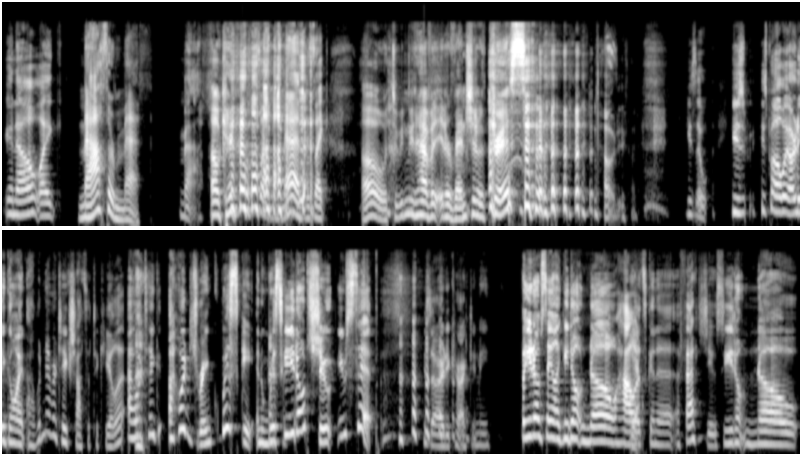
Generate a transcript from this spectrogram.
You know, like Math or meth? math. Okay. I was like meth. It's like, oh, do we need to have an intervention with Chris? be fun. He's a he's he's probably already going. I would never take shots of tequila. I would take I would drink whiskey, and whiskey you don't shoot, you sip. He's already correcting me. But you know what I'm saying? Like you don't know how Yeah. it's gonna affect you, so you don't know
